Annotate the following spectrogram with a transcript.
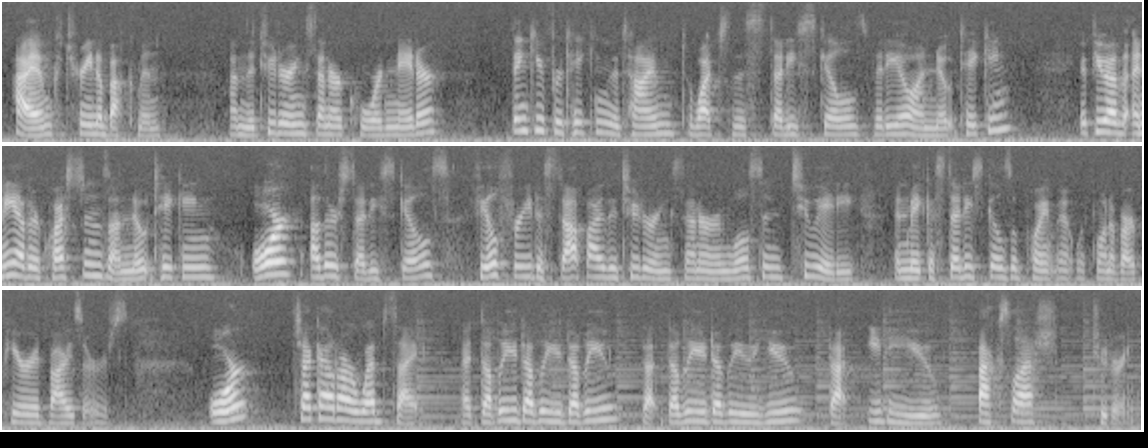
Hi, I'm Katrina Buckman. I'm the Tutoring Center Coordinator. Thank you for taking the time to watch this study skills video on note taking. If you have any other questions on note taking or other study skills, feel free to stop by the Tutoring Center in Wilson 280 and make a study skills appointment with one of our peer advisors. Or check out our website at www.wwu.edu backslash tutoring.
